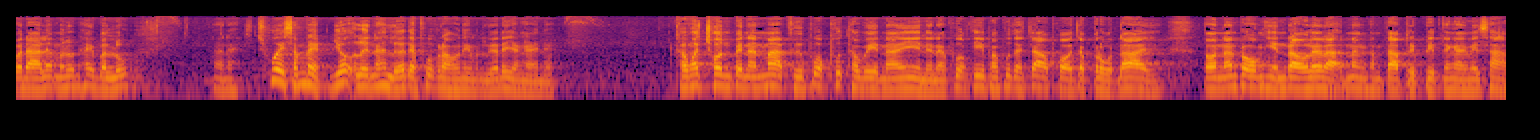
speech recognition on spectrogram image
วดาและมนุษย์ให้บรรลุนะช่วยสำเร็จเยอะเลยนะเหลือแต่พวกเราเนี่ยมันเหลือได้ยังไงเนี่ยคำว่าชนเป็นอันมากคือพวกพุทธเวไนเนี่ยนะพวกที่พระพุทธเจ้าพอจะโปรดได้ ตอนนั้นพระองค์เห็นเราแล้วล่ะ นั่งทำตาปริบๆยังไงไม่ทราบ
